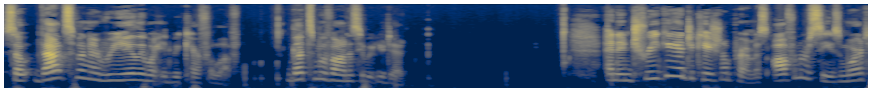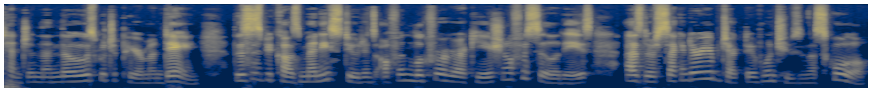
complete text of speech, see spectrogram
So that's something I really want you to be careful of. Let's move on and see what you did. An intriguing educational premise often receives more attention than those which appear mundane. This is because many students often look for recreational facilities as their secondary objective when choosing a school.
